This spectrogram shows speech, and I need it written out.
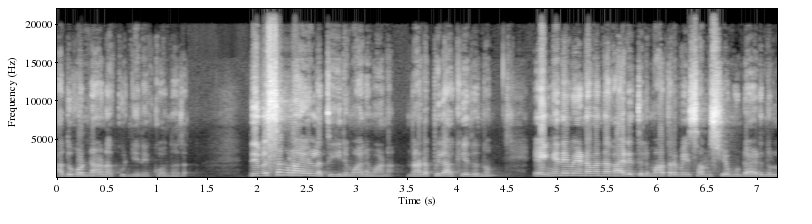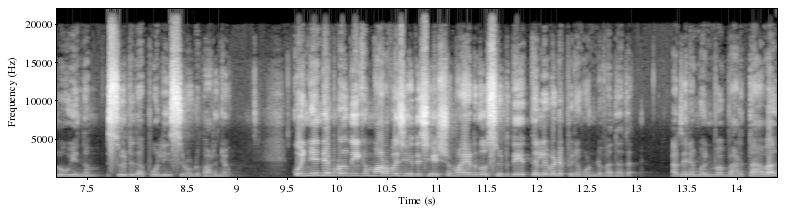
അതുകൊണ്ടാണ് കുഞ്ഞിനെ കൊന്നത്. ദിവസങ്ങളായുള്ള തീരുമാനമാണ് നടപ്പിലാക്കിയതെന്നും എങ്ങനെ വേണമെന്ന കാര്യത്തിൽ മാത്രമേ സംശയമുണ്ടായിരുന്നുള്ളൂ എന്നും സുരിത പോലീസിനോട് പറഞ്ഞു. കുഞ്ഞിന്റെ മൃതദേഹം മറവ് ചെയ്ത ശേഷമായിരുന്നു സുരിതയെ തെളിവെടുപ്പിന് കൊണ്ടുവന്നത്. അതിനു മുൻപ് ഭർത്താവ്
